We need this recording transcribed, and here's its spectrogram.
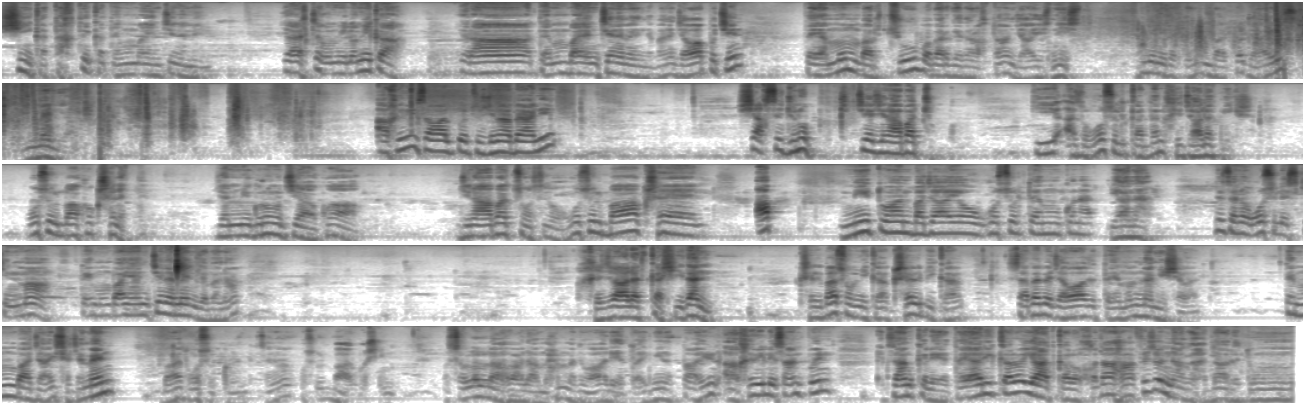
دار شین ka takhte ka temun bayan chine men ya asta milo mika yara temun bayan chine men bana jawab تیمم بر چوب و برگ درختان جایز نیست۔ بدون که تیمم بر کو جایز نہیں۔ ہے آخری سوال پرسید جناب علی۔ شخص جنوب چه جنابت چک کی از غسل کردن خجالت میکشه غسل با باکو کشلت۔ جن میگروم چیا کو جنابت سوسی غسل با کشل اب میتوان بجای غسل تیمم کند یا نه دزن غسل اسکین ما تیمم بایان چنه من زبنا خجالت کشیدن۔ کشل بس میکا کشل بیکا سبب جواز تیمم نمی شود۔ تیمم با جای شجمن باید غسل کنند مثلا غسل باید باشین صلی اللہ علیہ محمد علیہ طیبین الطاہرین، آخری لسان پن اگزام کے لیے تیاری کرو، یاد کرو، خدا حافظ و ناگہدار تم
